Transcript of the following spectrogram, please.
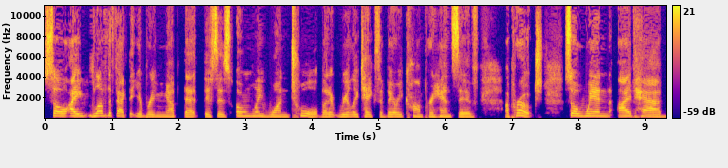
So I love the fact that you're bringing up that this is only one tool, but it really takes a very comprehensive approach. So when I've had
